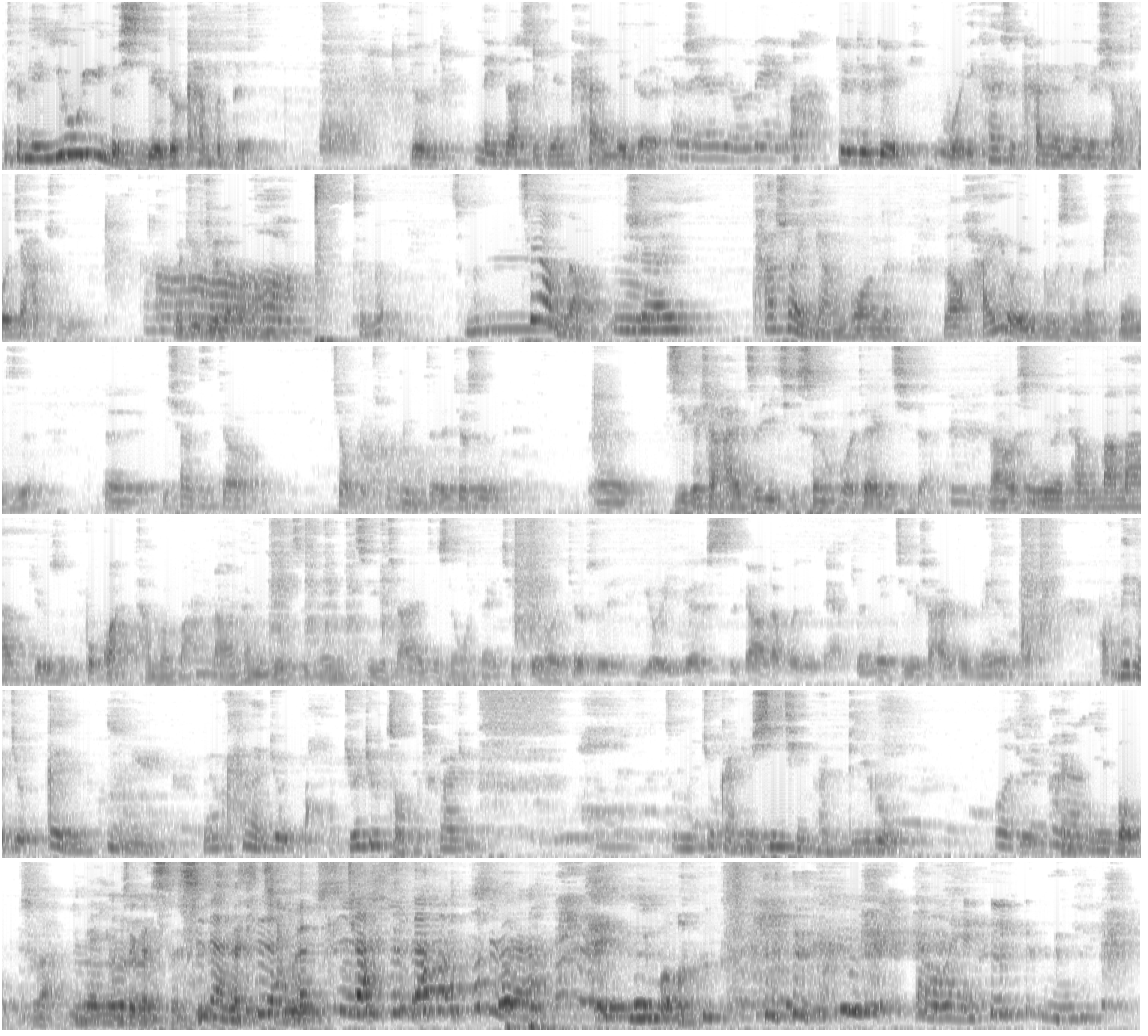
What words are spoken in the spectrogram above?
特别忧郁的系列都看不得。就那段时间看那个，看了要流泪吗？对对对，我一开始看的那个《小偷家族》，我就觉得哇，怎么怎么这样呢？虽然它算阳光的，然后还有一部什么片子，呃，一下子叫叫不出名字了，就是呃几个小孩子一起生活在一起的，嗯。然后是因为他们妈妈就是不管他们嘛，然后他们就只能几个小孩子生活在一起，最后就是有一个死掉了或者怎样，就那几个小孩子没人管，哦，那个就更抑郁，因为看了就好久就走不出来，就哦，怎么就感觉心情很低落，就很 emo 是吧？应该用这个词，是的，是的，是的，是的，是的，emo 到位。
